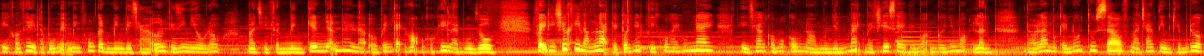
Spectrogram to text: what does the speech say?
Vì có thể là bố mẹ mình không cần mình để trả ơn cái gì nhiều đâu, mà chỉ cần mình kiên nhẫn hay là ở bên cạnh họ có khi là đủ rồi. Vậy thì trước khi đóng lại cái cuốn nhật ký của ngày hôm nay thì trang có một câu nói muốn nhấn mạnh và chia sẻ với mọi người như mọi lần. Đó là một cái note to self mà trang tìm kiếm được.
